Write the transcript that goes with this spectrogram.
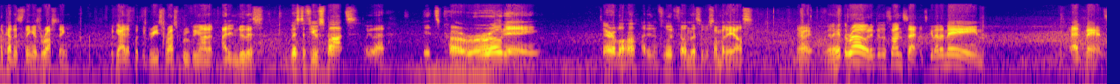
Look how this thing is rusting. The guy that put the grease rust proofing on it, I didn't do this. Missed a few spots. Look at that. It's corroding. Terrible, huh? I didn't fluid film this, it was somebody else. All right, I'm gonna hit the road into the sunset. Let's get out of Maine. Advance.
